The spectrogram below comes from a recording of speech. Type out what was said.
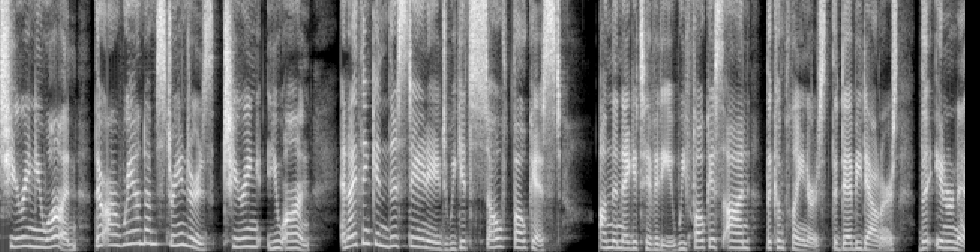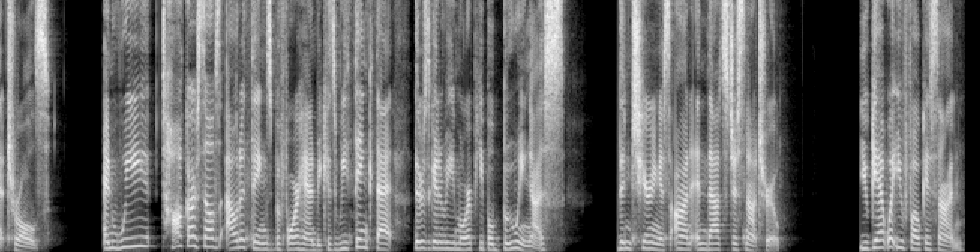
cheering you on. There are random strangers cheering you on. And I think in this day and age, we get so focused on the negativity. We focus on the complainers, the Debbie Downers, the internet trolls. And we talk ourselves out of things beforehand because we think that there's going to be more people booing us than cheering us on. And that's just not true. You get what you focus on.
